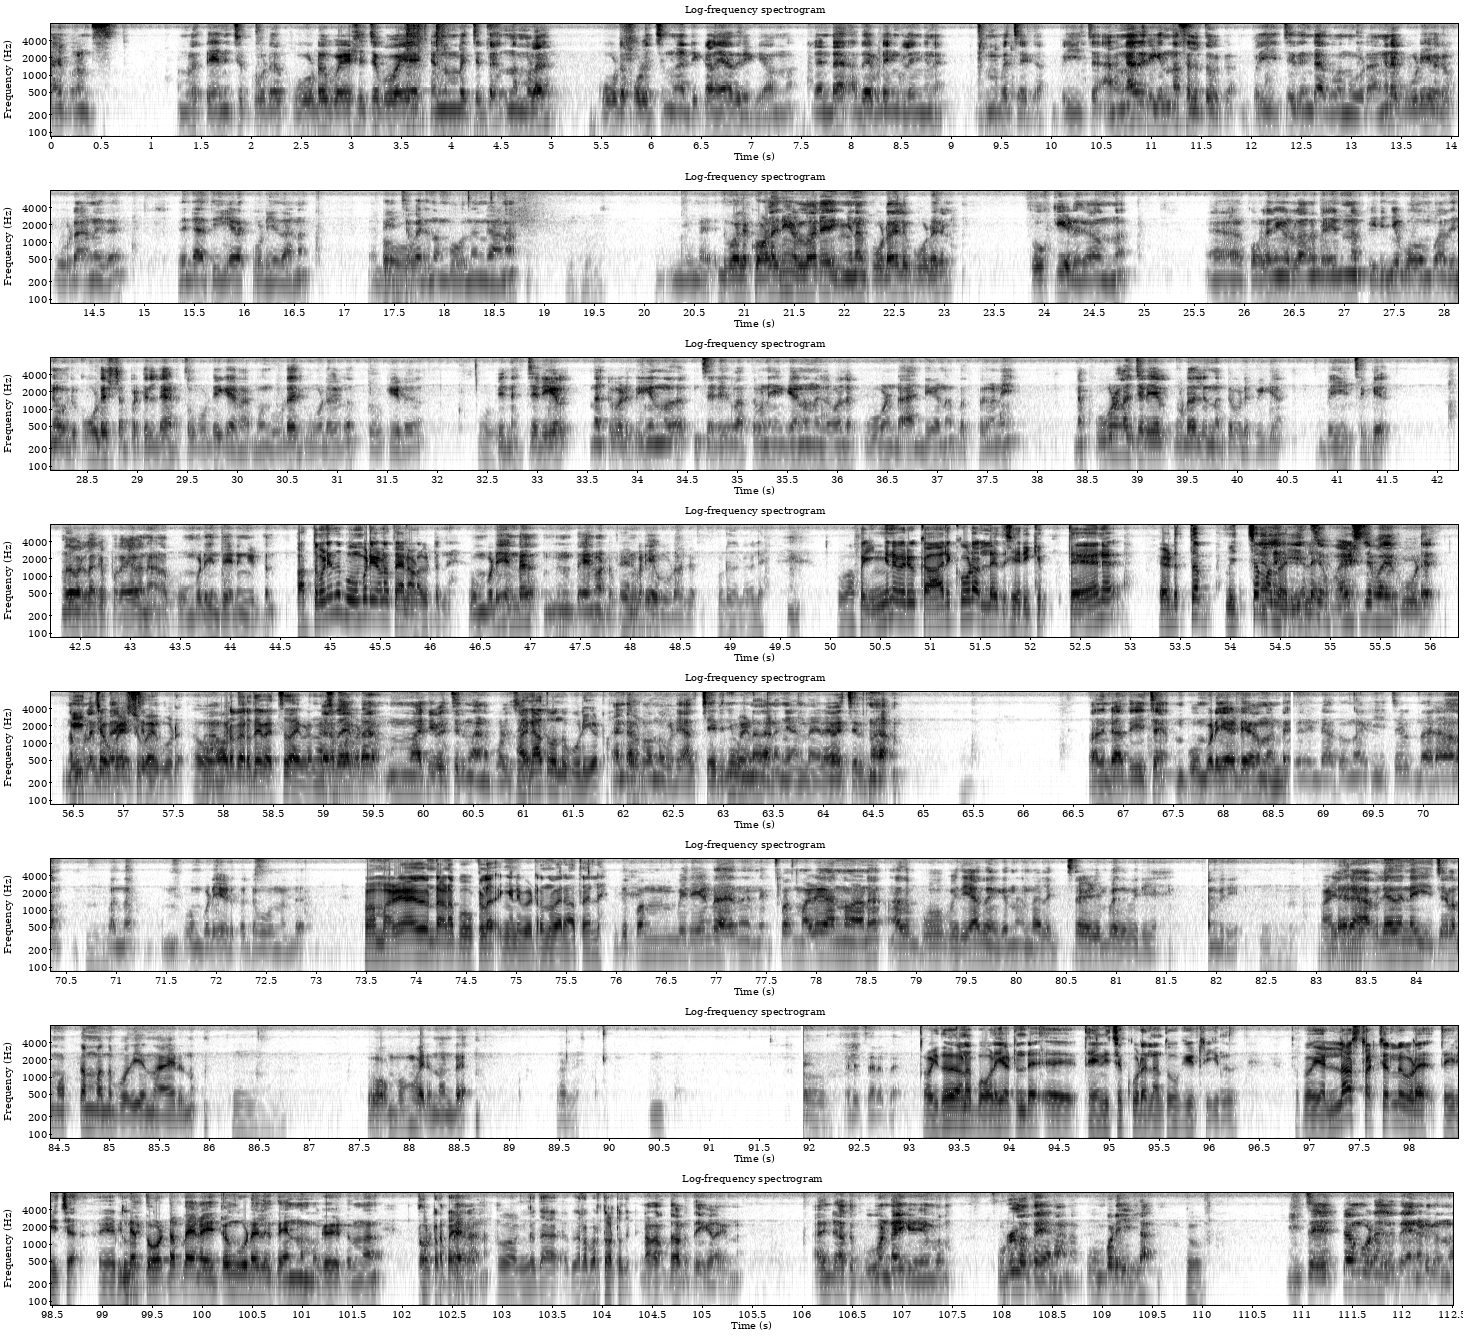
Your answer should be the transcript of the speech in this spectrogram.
Hi friends നമ്മൾ തേനീച്ച കൂട് കൂട് ഉപേക്ഷിച്ച് പോയേ എന്നും വെച്ചിട്ട് നമ്മൾ കൂട് പൊളിച്ച് മാറ്റി കളയാതിരിക്കുക ഒന്ന്. രണ്ട് അത് എവിടെയെങ്കിലും ഇങ്ങനെ വെച്ചേക്കാം അപ്പം ഈച്ച അനങ്ങാതിരിക്കുന്ന സ്ഥലത്ത് വെക്കുക. അപ്പം ഈച്ച ഇതിന്റെ അത് വന്ന് കൂടുക അങ്ങനെ കൂടിയ ഒരു കൂടാണ് ഇത്. ഇതിന്റെ അകത്ത് ഈയിടെ കൂടിയതാണ്. ഈച്ച വരുന്നും പോകുന്നതും കാണാം. പിന്നെ ഇതുപോലെ കോളനി ഉള്ളവരെ ഇങ്ങനെ കൂടുതൽ കൂടുതൽ തൂക്കിയിടുക ഒന്ന്. കോളനി ഉള്ളവർ നിന്ന് പിരിഞ്ഞു പോകുമ്പോൾ അതിനെ ഒരു കൂടെ ഇഷ്ടപ്പെട്ടില്ല. അടുത്ത കൂട്ടി കയറാം. അപ്പം കൂടുതൽ കൂടുകൾ തൂക്കിയിടുക. പിന്നെ ചെടികൾ നട്ടുപിടിപ്പിക്കുന്നത് ചെടി പത്ത് മണിയൊക്കെയാണ്. നല്ലപോലെ പൂവുണ്ട്. ആന്റിയാണ് പത്ത് മണി. പിന്നെ പൂവുള്ള ചെടികൾ കൂടുതലും നട്ടുപിടിപ്പിക്കുക അപ്പം ഈച്ചയ്ക്ക് അത് വളരെ പ്രയോജനമാണ്. പൂമ്പൊടിയും തേനും കിട്ടും. പത്ത് മണിന്ന് പൂമ്പടിയാണോ തേനാണോ കിട്ടുന്നത് പൂമ്പൊടി എന്റെ തേനുണ്ട്. പൂമ്പൊടിയാണ് കൂടുതലും. കൂടുതലും അല്ലേ? ഓ അപ്പൊ ഇങ്ങനെ ഒരു കാലിക്കൂടല്ല ഇത് ശരിക്കും? തേന് എടുത്ത മിച്ചം വന്നു വരും അല്ലേ? ഈച്ച ഉപേക്ഷിച്ച് പോയ കൂട് ഈച്ച നമ്മളിവിടെ ഉപേക്ഷിച്ച് പോയ കൂട്. ഓ അവിടെ വെറുതെ വെച്ചതാ ഇവിടെ വെറുതെ ഇവിടെ മാറ്റി വെച്ചിരുന്നതാണ് പൊളിച്ച് അതിനകത്ത് വന്ന് കൂടി കേട്ടോ. അതിന്റെ അകത്ത് വന്ന് കൂടി. അത് ചെരിഞ്ഞു വീണതാണ് ഞാൻ നേരെ വെച്ചിരുന്നതാണ് അതിന്റെ അതിന്റെ അകത്ത് ഈച്ച പൂമ്പൊടിയായിട്ട് ഇറങ്ങുന്നുണ്ട്. ഇതിന്റെ അകത്തുനിന്ന് ഈച്ചകൾ ധാരാളം വന്ന് പൂമ്പൊടി എടുത്തിട്ട് പോകുന്നുണ്ട്. അപ്പൊ മഴ ആയതുകൊണ്ടാണ് പൂക്കൾ ഇങ്ങനെ വിടർന്ന് വരാത്തത് അല്ലേ? ഇതിപ്പം വിരിയേണ്ടതായിരുന്നു. ഇന്നിപ്പം മഴ കാരണമാണ് അത് പൂ വിരിയാതെ നിൽക്കുന്നത്. എന്നാലും ഇച്ചിരി കഴിയുമ്പോൾ ഇത് വിരിയും. മഴ രാവിലെ തന്നെ ഈച്ചകൾ മൊത്തം വന്ന് പൊതിയുന്നതായിരുന്നു. ഓമ്പും വരുന്നുണ്ട്. പരിസരത്ത് ഓ. ഇതാണ് ബോളിയേട്ടന്റെ ഏ, തേനീച്ചക്കൂടെല്ലാം തൂക്കിയിട്ടിരിക്കുന്നത്. അപ്പോൾ എല്ലാ സ്ട്രക്ചറിലും ഇവിടെ തേനീച്ച പിന്നെ തോട്ടപ്പയർ ഏറ്റവും കൂടുതൽ തേൻ നമുക്ക് കിട്ടുന്ന തോട്ടപ്പയറാണ്. ഓ തോട്ടത്തിൽ. റബ്ബർ തോട്ടത്തിൽ കളയുന്നത് കിടക്കുന്നത്. അതിന്റെ അകത്ത് പൂവുണ്ടായി കഴിയുമ്പം ഫുള്ള് തേനാണ്. പൂമ്പൊടിയില്ല. ഓ. ഈച്ച ഏറ്റവും കൂടുതൽ തേനെടുക്കുന്ന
